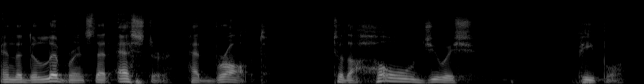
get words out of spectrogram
and the deliverance that Esther had brought to the whole Jewish people.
